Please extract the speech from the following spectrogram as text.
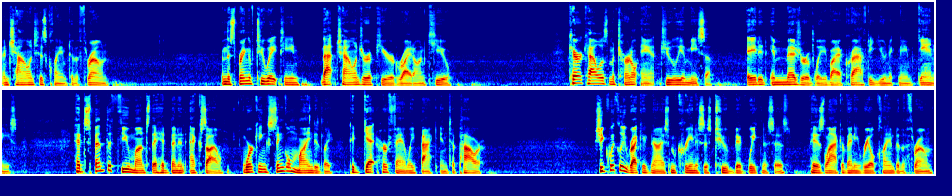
and challenge his claim to the throne. In the spring of 218, that challenger appeared right on cue. Caracalla's maternal aunt, Julia Maesa, aided immeasurably by a crafty eunuch named Gannys, had spent the few months they had been in exile working single-mindedly to get her family back into power. She quickly recognized Macrinus's two big weaknesses, his lack of any real claim to the throne,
